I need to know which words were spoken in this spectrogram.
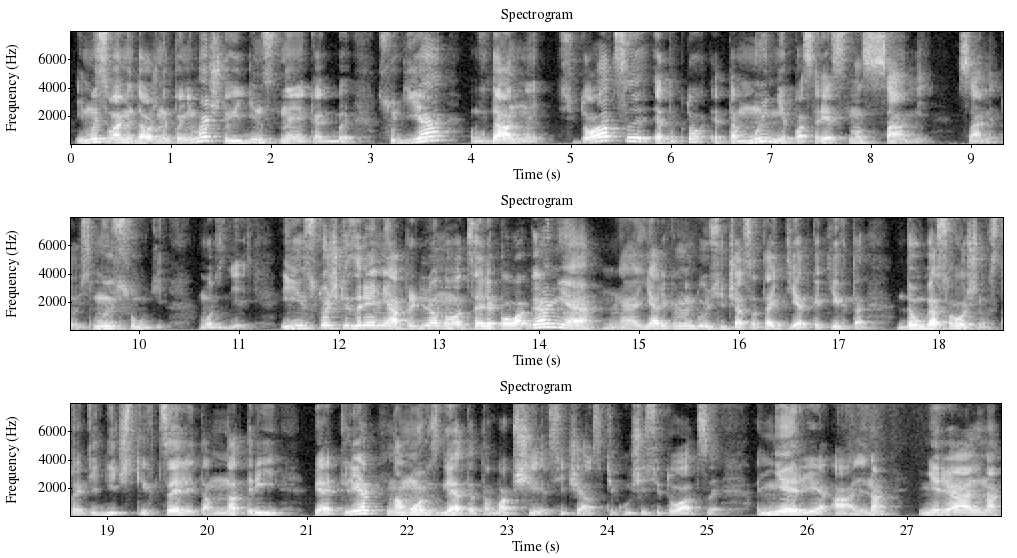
И мы с вами должны понимать, что единственная как бы судья в данной ситуации это кто? Это мы непосредственно сами. Сами, то есть мы судьи вот здесь. И с точки зрения определенного целеполагания, э, я рекомендую сейчас отойти от каких-то долгосрочных стратегических целей там, на 3-5 лет. На мой взгляд, это вообще сейчас в текущей ситуации нереально. Нереально.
